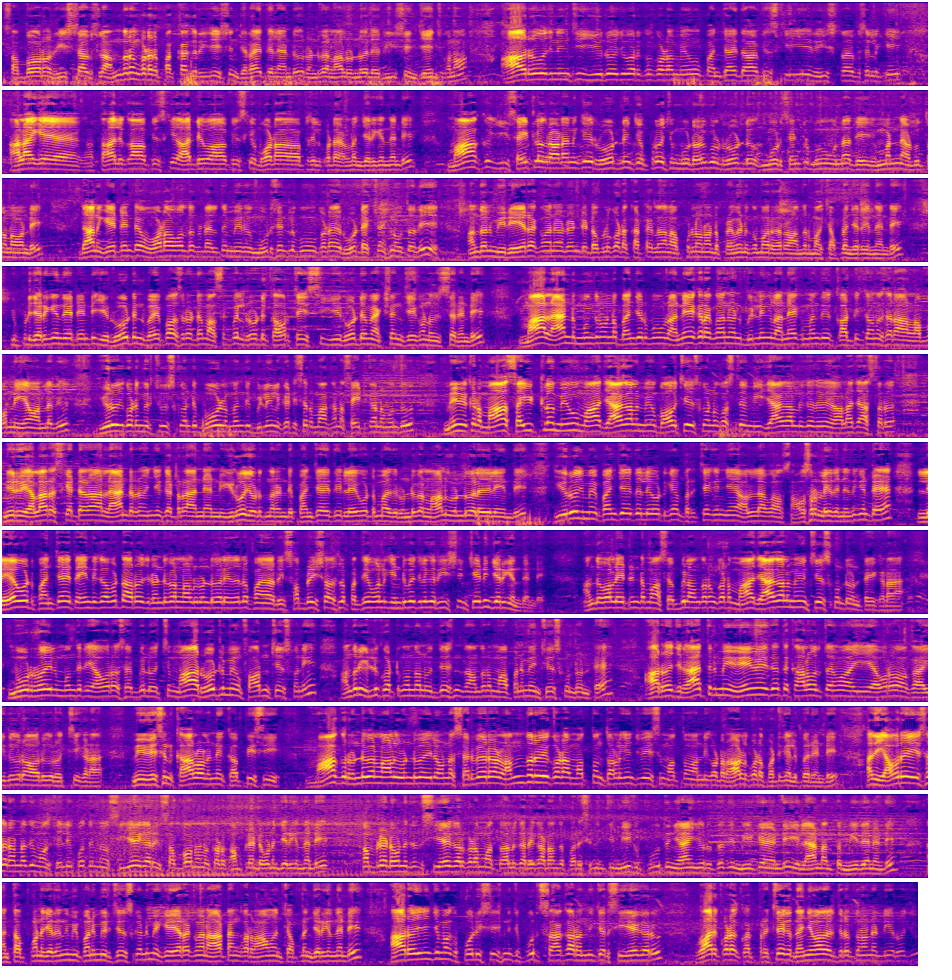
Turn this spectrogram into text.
సబ్బవరం రిజిస్టర్ ఆఫీస్లో అందరం కూడా పక్కాగా రిజిస్ట్రేషన్ జరాయితీ ల్యాండ్ రెండు వేల నాలుగు రెండు వేల రిజిస్ట్రేషన్ చేయించుకున్నాం. ఆ రోజు నుంచి ఈ రోజు వరకు కూడా మేము పంచాయతీ ఆఫీస్కి రిజిస్టర్ ఆఫీసులకి అలాగే తాలూకా ఆఫీస్కి ఆర్డీఓ ఆఫీస్కి బోడా ఆఫీసులు కూడా వెళ్ళడం జరిగిందండి. మాకు ఈ సైట్లోకి రావడానికి రోడ్ నుంచి అప్రోచ్ మూడు అడుగులు రోడ్డు మూడు సెంట్లు భూమి ఉన్నది ఇమ్మని అడుగుతున్నామండి. దానికి ఏంటంటే ఓడా వాళ్ళతో కూడా వెళ్తే మీరు మూడు సెంట్ల భూమి కూడా రోడ్ ఎక్స్టెన్షన్ అవుతుంది. అందువల్ల మీరు ఏ రకమైనటువంటి డబ్బులు కూడా కట్టలేదని అప్పుడులో ఉన్న ప్రవీణ్ కుమార్ గారు అందరూ మాకు చెప్పడం జరిగిందండి. ఇప్పుడు జరిగింది ఏంటంటే ఈ రోడ్డుని బైపాస్ రోడ్ ఏమో అసకపల్లి రోడ్డు కవర్ చేసి ఈ రోడ్డు ఏమో ఎక్స్టెండ్ చేయకుండా ఉంచారండి. మా ల్యాండ్ ముందు ఉన్న బంజరు భూములు అనేక రకమైన బిల్డింగ్లు అనేక మంది కట్టించాము సరే. వాళ్ళ ఎవరిని ఏం అనలేదు. ఈ రోజు కూడా మీరు చూసుకోండి బోల్డ్ మంది బిల్డింగ్లు కట్టేశారు మాకన్నా సైట్ కన్నా ముందు. మేము ఇక్కడ మా సైట్లో మేము మా జాగాలు మేము బాగు చేసుకోవడానికి వస్తే మీ జాగాలు అలా చేస్తారు? మీరు ఎల్ఆర్ఎస్ కట్టారా ల్యాండ్ రెవెన్యూ కట్టారా అని నేను ఈ రోజు అడుగుతున్నారండి పంచాయతీ లేఅవుట్ మాది రెండు వేల నాలుగు రెండు వేల ఐదు అయింది. ఈ రోజు మేము పంచాయతీ లేఅవుట్కి ఏం ప్రత్యేకించి అల్లవలసిన అవసరం లేదండి. ఎందుకంటే లేఅవుట్ పంచాయతీ అయింది కాబట్టి ఆ రోజు రెండు వేల నాలుగు రెండు వేల ఐదులో సబ్ రిజిస్ట్రార్స్లో ప్రతి వాళ్ళకి ఇండివిజువల్గా రిజిస్ట్రేషన్ చేయడం జరిగిందండి. అందువల్ల ఏంటంటే మా సభ్యులందరం కూడా మా జాగాలు మేము చేసుకుంటూ ఉంటాయి ఇక్కడ. మూడు రోజుల ముందు ఎవరో సభ్యులు వచ్చి మా రోడ్లు మేము ఫార్మ్ చేసుకుని అందరూ ఇల్లు కట్టుకుందాం ఉద్దేశంతో అందరూ మా పని మేము చేసుకుంటుంటే ఆ రోజు రాత్రి మేము ఏమైతే కాలువలతామో ఎవరో ఒక ఐదుగురు ఆరుగురు వచ్చి ఇక్కడ మేము వేసిన కాలువలన్నీ కప్పేసి మాకు రెండు వేల నాలుగు రెండు వేలలో ఉన్న సర్వే వాళ్ళందరూ కూడా మొత్తం తొలగించి వేసి మొత్తం అన్ని కూడా రాళ్ళు కూడా పట్టుకెళ్ళిపోయారండి. అది ఎవరు వేశారన్నది మాకు తెలియకపోతే మేము సీఏ గారికి సభవనంలో కూడా కంప్లైంట్ ఇవ్వడం జరిగిందండి. కంప్లైంట్ ఇవ్వడం సీఏ గారు కూడా మా తాలూకా రికార్డ్ అంతా పరిశీలించి మీకు పూర్తి న్యాయం జరుగుతుంది మీకే అండి ఈ ల్యాండ్ అంతా మీదేనండి అని తప్పకుండా జరిగింది. మీ పని మీరు చేసుకోండి మీకు ఏ రకమైన ఆటంకం రామని చెప్పడం జరిగిందండి. ఆ రోజు నుంచి మాకు పోలీస్ స్టేషన్ నుంచి పూర్తి సహకారం అందించారు సీఏ గారు. వారికి కూడా ప్రత్యేక ధన్యవాదాలు తెలుపుతున్నానండి ఈ రోజు.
